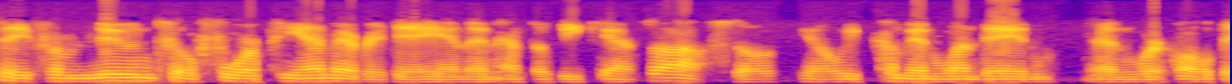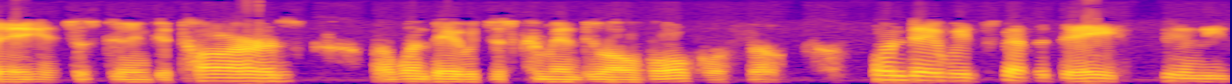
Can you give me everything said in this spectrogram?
say from noon till 4 p.m. every day and then have the weekends off. So, you know, we'd come in one day and, and work all day just doing guitars, or one day we'd just come in and do all vocals. So one day we'd spend the day doing these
